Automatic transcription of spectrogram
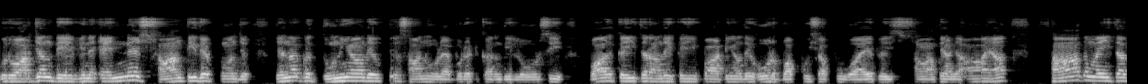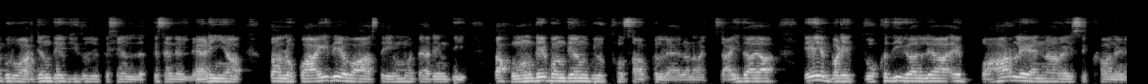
ਗੁਰੂ ਅਰਜਨ ਦੇਵ ਜੀ ਨੇ ਇੰਨੇ ਸ਼ਾਂਤੀ ਦੇ ਪੁੰਜ, ਜਿੰਨਾ ਕੋ ਦੁਨੀਆ ਦੇ ਉੱਤੇ ਸਾਨੂੰ ਐਲੈਬੋਰੇਟ ਕਰਨ ਦੀ ਲੋੜ ਸੀ। ਬਾਅਦ ਕਈ ਤਰ੍ਹਾਂ ਦੇ, ਕਈ ਪਾਰਟੀਆਂ ਦੇ ਹੋਰ ਬਾਪੂ ਸ਼ਾਪੂ ਆਏ ਵੀ ਸ਼ਾਂਤਿਆਂ ਜਾਂ ਆ ਆ। ਸ਼ਾਂਤਮਈ ਤਾਂ ਗੁਰੂ ਅਰਜਨ ਦੇਵ ਜੀ ਤੋਂ ਜੇ ਕਿਸੇ ਨੇ ਕਿਸੇ ਨੇ ਲੈਣੀ ਆ, ਤਾਂ ਲੁਕਾਈ ਦੇ ਵਾਸਤੇ ਹਿਊਮਨਿਟੇਰੀਅਨ ਦੀ ਤਾਂ ਹੁਣ ਦੇ ਬੰਦਿਆਂ ਨੂੰ ਵੀ ਉੱਥੋਂ ਸਬਕ ਲੈ ਲੈਣਾ ਚਾਹੀਦਾ ਆ। ਇਹ ਬੜੇ ਦੁੱਖ ਦੀ ਗੱਲ ਆ, ਇਹ ਬਾਹਰਲੇ ਐਨਆਰਆਈ ਸਿੱਖਾਂ ਨੇ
